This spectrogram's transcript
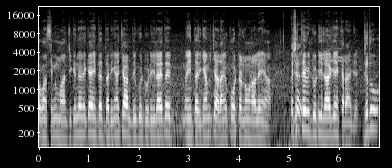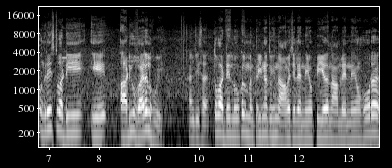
ਭਗਵੰਤ ਸਿੰਘ ਮਾਨ ਜੀ ਕਹਿੰਦੇ ਨੇ ਕਿ ਅਸੀਂ ਤਾਂ ਦਰੀਆਂ ਝਾੜਨ ਦੀ ਕੋਈ ਡਿਊਟੀ ਲਾਏ ਤੇ ਅਸੀਂ ਦਰੀਆਂ ਵੀ ਝਾੜਾਂਗੇ ਪੋਸਟਰ ਲਾਉਣ ਵਾਲੇ ਆ ਜਿੱਥੇ ਵੀ ਡਿਊਟੀ ਲਾ ਕੇ ਅਸੀਂ ਕਰਾਂਗੇ। ਜਦੋਂ ਅੰਗਰੇਜ਼ ਤੁਹਾਡੀ ਇਹ ਆਡੀਓ ਵਾਇਰਲ ਹੋਈ ਹਾਂਜੀ ਸਰ। ਤੁਹਾਡੇ ਲੋਕਲ ਮੰਤਰੀ ਨਾਲ ਤੁਸੀਂ ਨਾਮ ਵਿੱਚ ਲੈਂਦੇ ਹੋ ਪੀਏ ਦਾ ਨਾਮ ਲੈਂਦੇ ਹੋ ਹੋਰ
